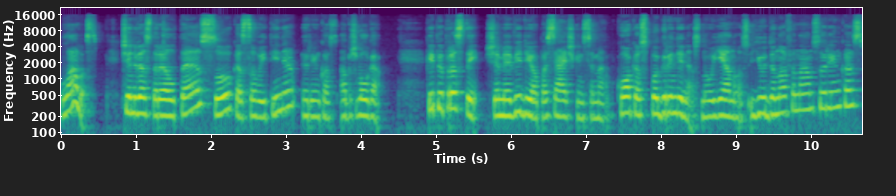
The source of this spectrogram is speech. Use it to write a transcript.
Labas, čia Investor LT su kas savaitinė rinkos apžvalga. Kaip įprastai, šiame video pasiaiškinsime, kokios pagrindinės naujienos judino finansų rinkas.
